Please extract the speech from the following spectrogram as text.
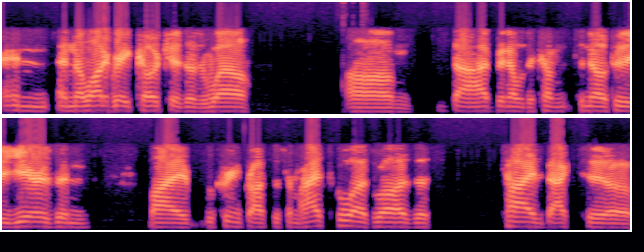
and and a lot of great coaches as well um, that I've been able to come to know through the years. And my recruiting process from high school, as well as this ties back to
